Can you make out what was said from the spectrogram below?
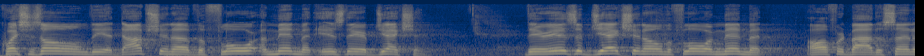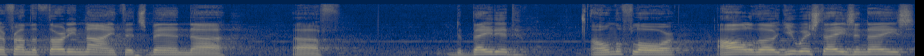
Questions on the adoption of the floor amendment. Is there objection? There is objection on the floor amendment offered by the senator from the 39th. It's been uh, uh, debated on the floor. All of those, you wish the ayes and nays?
